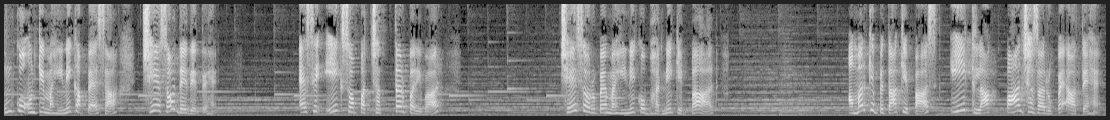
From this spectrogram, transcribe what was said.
उनको उनके महीने का पैसा 600 दे देते हैं। ऐसे 175 परिवार 600 रुपए महीने को भरने के बाद अमर के पिता के पास एक लाख पाँच हज़ार रुपए आते हैं।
